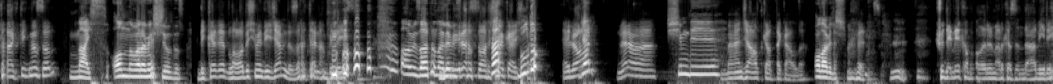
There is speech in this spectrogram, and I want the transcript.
Taktik nasıl? nice. 10 numara 5 yıldız. Dikkat et lava düşme diyeceğim de zaten bileyiz. Abi zaten aleviz. Biraz Heh, kaçtı. buldum. Hello. Gel. Merhaba. Şimdi Bence alt katta kaldı. olabilir. Evet. Şu demir kapıların arkasında biri.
